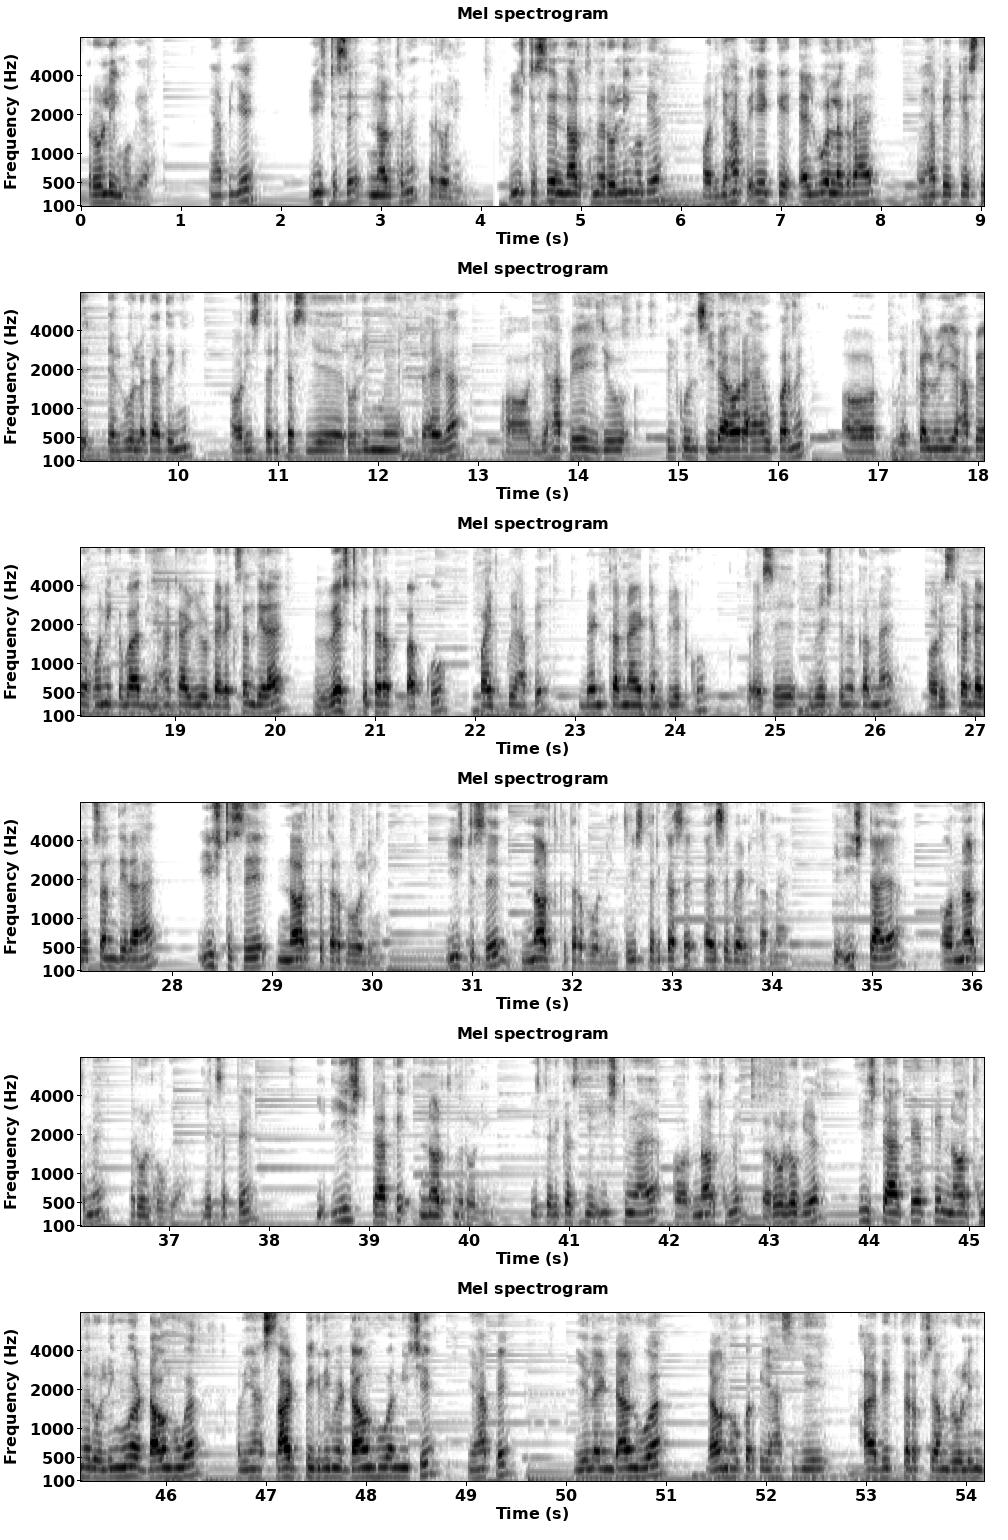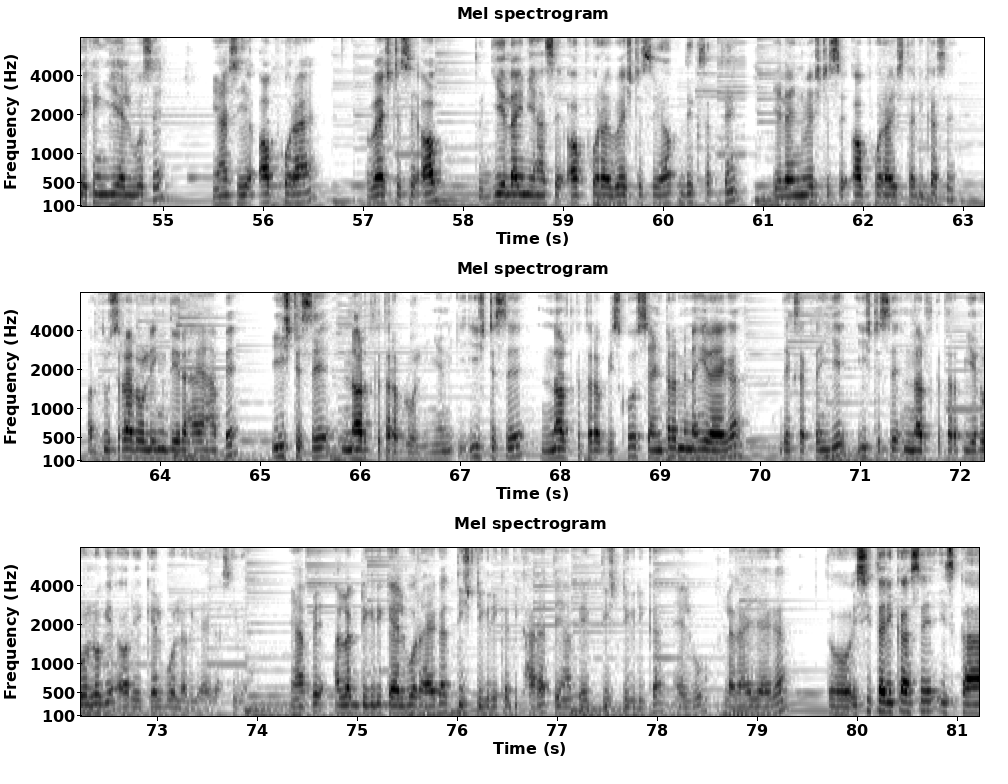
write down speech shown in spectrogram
रोलिंग हो गया। यहाँ पे ये ईस्ट से नॉर्थ में रोलिंग। ईस्ट से नॉर्थ में रोलिंग हो गया और यहाँ पे एक एल्बो लग रहा है। यहाँ पे एक ऐसे एल्बो लगा देंगे और इस तरीक़े से ये रोलिंग में रहेगा। और यहाँ पे जो बिल्कुल सीधा हो रहा है ऊपर में और भेटकल में यहाँ पे होने के बाद यहाँ का जो डायरेक्शन दे रहा है वेस्ट की तरफ़ आपको पाइप को यहाँ पे बेंड करना है टेम्पलेट को। तो ऐसे वेस्ट में करना है और इसका डायरेक्शन दे रहा है ईस्ट से नॉर्थ की तरफ़ रोलिंग ईस्ट से नॉर्थ की तरफ़ रोलिंग तो इस तरीक़ा से ऐसे बेंड करना है। ये ईस्ट आया और नॉर्थ में रोल हो गया। देख सकते हैं, ये ईस्ट आके नॉर्थ में रोलिंग इस तरीके से ये ईस्ट में आया और नॉर्थ में रोल हो गया। ईस्ट आकर के नॉर्थ में रोलिंग हुआ डाउन हुआ और यहाँ साठ डिग्री में डाउन हुआ नीचे। यहाँ पे ये लाइन डाउन हुआ। डाउन होकर के यहाँ से ये आगे की तरफ़ से हम रोलिंग देखेंगे ये एल्बो से। यहाँ से ये अप हो रहा है। वेस्ट से अप तो ये लाइन यहाँ से अप हो रहा है वेस्ट से अप देख सकते हैं। ये लाइन वेस्ट से अप हो रहा है इस तरीका से। और दूसरा रोलिंग दे रहा है यहाँ पे ईस्ट से नॉर्थ की तरफ़ रोलिंग यानी कि ईस्ट से नॉर्थ की तरफ़ इसको सेंटर में नहीं रहेगा। देख सकते हैं, ये ईस्ट से नॉर्थ की तरफ़ ये रोल हो गया और एक एल्बो लग जाएगा सीधा। यहाँ पे अलग डिग्री का एल्बो रहेगा, तीस डिग्री का दिखा रहा है तो यहाँ पे एक तीस डिग्री का एल्बो लगाया जाएगा। तो इसी तरीक़ा से इसका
